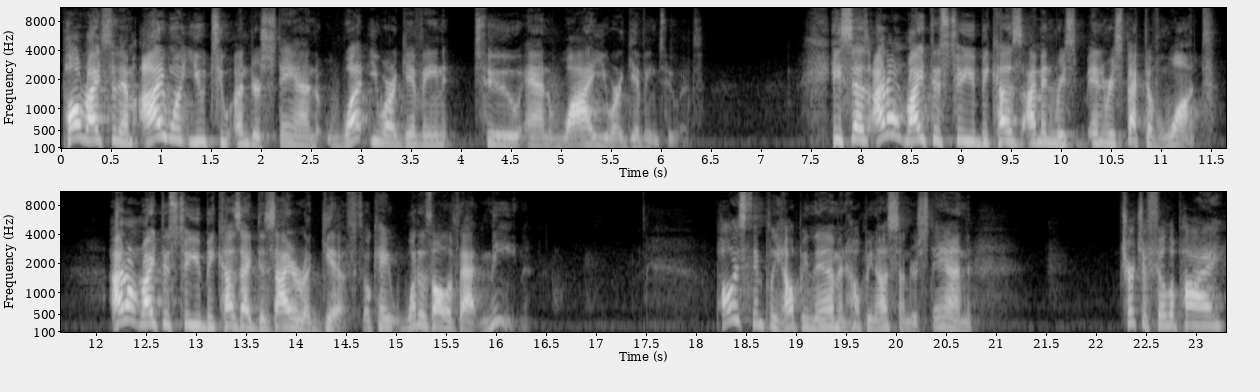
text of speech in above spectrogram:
Paul writes to them, I want you to understand what you are giving to and why you are giving to it. He says, I don't write this to you because I'm in, res- in respect of want. I don't write this to you because I desire a gift. Okay, what does all of that mean? Paul is simply helping them and helping us understand Church of Philippi,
